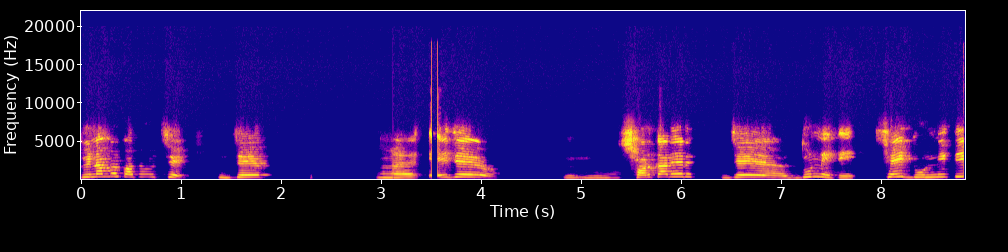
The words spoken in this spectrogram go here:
দুই নম্বর কথা হচ্ছে যে এই যে সরকারের যে দুর্নীতি, সেই দুর্নীতি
